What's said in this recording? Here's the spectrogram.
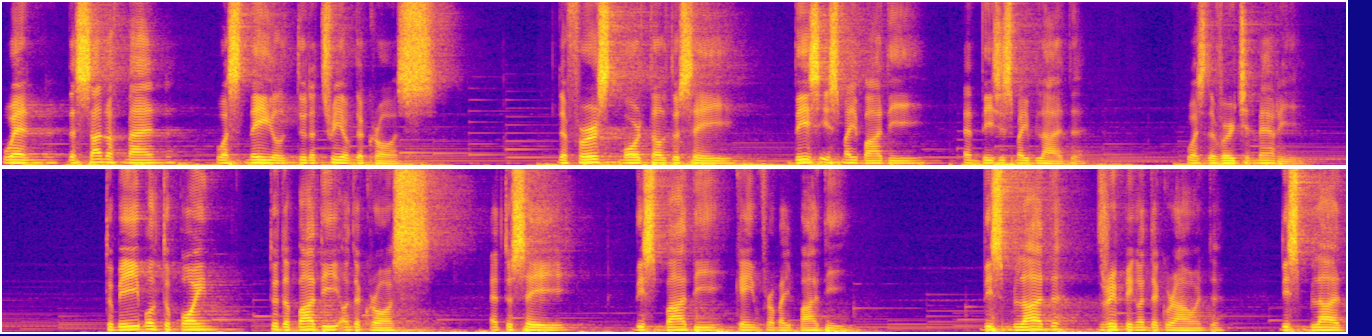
when the Son of Man was nailed to the tree of the cross, the first mortal to say, This is my body and this is my blood, was the Virgin Mary. To be able to point to the body on the cross and to say, This body came from my body. This blood dripping on the ground, this blood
